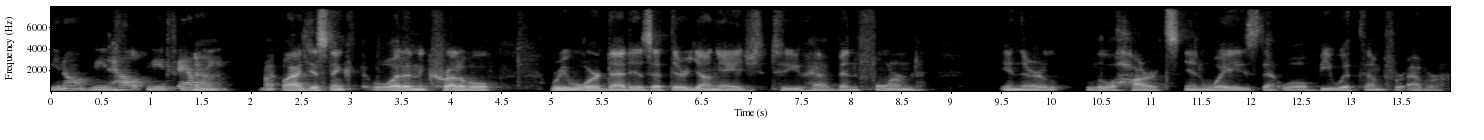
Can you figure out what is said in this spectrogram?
you know need help need family yeah. well i just think what an incredible reward that is at their young age to have been formed in their little hearts in ways that will be with them forever.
